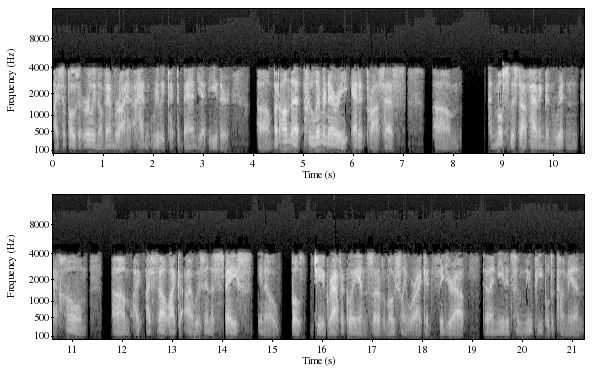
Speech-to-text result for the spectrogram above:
I suppose early November, I, I hadn't really picked a band yet either. Um, but on that preliminary edit process, um, and most of the stuff having been written at home, um, I, I felt like I was in a space, you know, both geographically and sort of emotionally, where I could figure out that I needed some new people to come in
